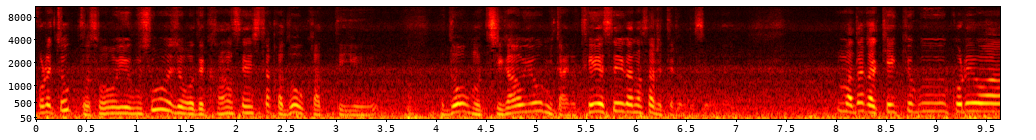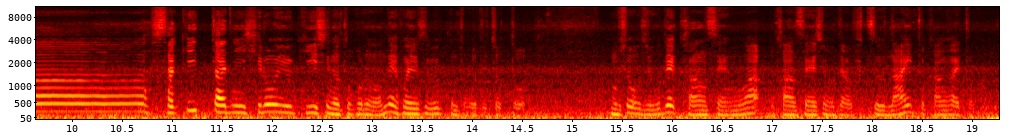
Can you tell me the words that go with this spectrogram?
これちょっとそういう無症状で感染したかどうかっていうどうも違うよみたいな訂正がなされてるんですよね。まあだから結局これは先谷博之医師のところのね Facebook のところでちょっと無症状で感染は感染症では普通ないと考えてもま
